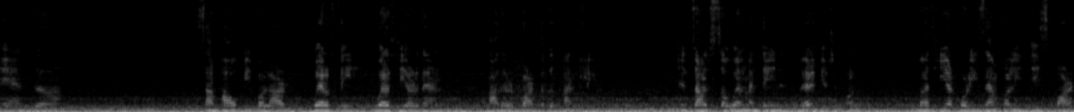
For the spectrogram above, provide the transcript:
and uh, somehow people are wealthy wealthier than other part of the country. It's also well maintained and very beautiful. But here for example in this part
